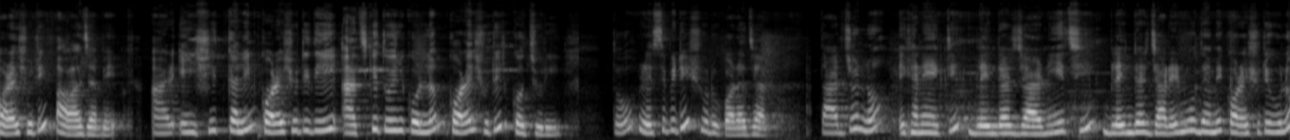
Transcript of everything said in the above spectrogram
কড়াইশুটি পাওয়া যাবে। আর এই শীতকালীন কড়াইশুটি দিয়ে আজকে তৈরি করলাম কড়াইশুটির কচুরি। তো রেসিপিটি শুরু করা যাক। তার জন্য এখানে একটি ব্লেন্ডার জার নিয়েছি। ব্লেন্ডার জারের মধ্যে আমি কড়াইশুটিগুলো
